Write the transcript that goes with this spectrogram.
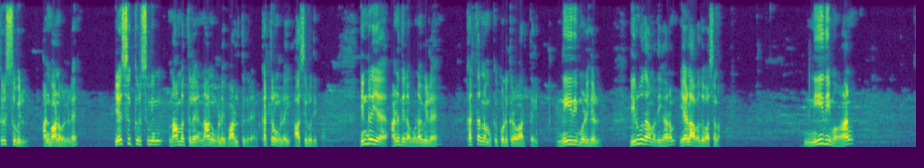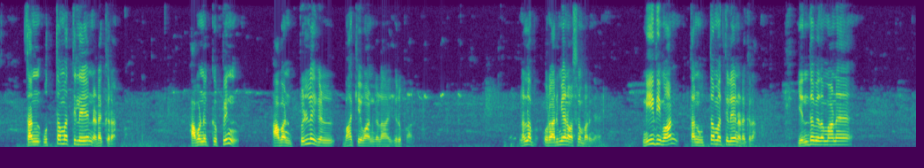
கிறிஸ்துவில் அன்பானவர்களே இயேசு கிறிஸ்துவின் நாமத்தில் நான் உங்களை வாழ்த்துகிறேன். கர்த்தர் உங்களை ஆசீர்வதிப்பார். இன்றைய அனுதின உணவில் கர்த்தர் நமக்கு கொடுக்கிற வார்த்தை நீதிமொழிகள் இருபதாம் அதிகாரம் ஏழாவது வசனம். நீதிமான் தன் உத்தமத்திலே நடக்கிறான். அவனுக்கு பின் அவன் பிள்ளைகள் பாக்கியவான்களாய் இருப்பார்கள். நல்ல ஒரு அருமையான வசனம் பாருங்கள் நீதிமான் தன் உத்தமத்திலே நடக்கிறான். எந்த விதமான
